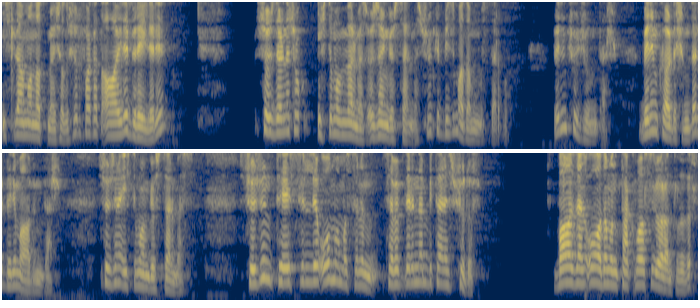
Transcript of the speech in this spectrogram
İslam anlatmaya çalışır. Fakat aile bireyleri sözlerine çok ihtimam vermez, özen göstermez. Çünkü bizim adamımız der bu. Benim çocuğum der. Benim kardeşim der, benim abim der. Sözüne ihtimam göstermez. Sözün tesirli olmamasının sebeplerinden bir tanesi şudur. Bazen o adamın takvasıyla orantılıdır.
